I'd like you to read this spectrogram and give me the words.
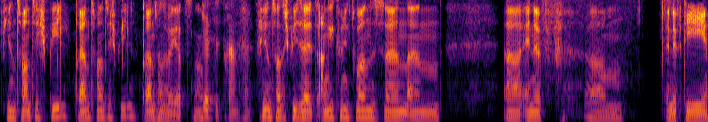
24 Spiel, 23 Spiel, 23 war jetzt, ne? jetzt ist 23. 24 Spiel ist ja jetzt angekündigt worden, das ist ein, ein äh, NF, ähm, NFT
